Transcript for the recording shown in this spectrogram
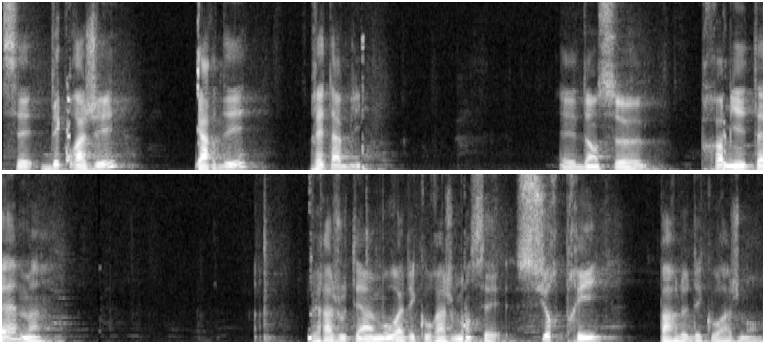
c'est décourager, garder, rétablir. Et dans ce premier thème, je vais rajouter un mot à découragement, c'est surpris par le découragement.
